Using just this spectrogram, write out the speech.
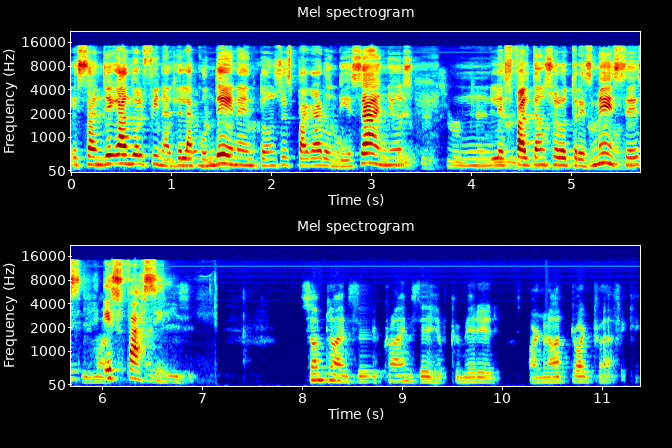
están llegando al final de la condena, entonces pagaron 10 años, mm, les faltan solo tres meses. Es fácil. Sometimes the crimes they have committed are not drug trafficking.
